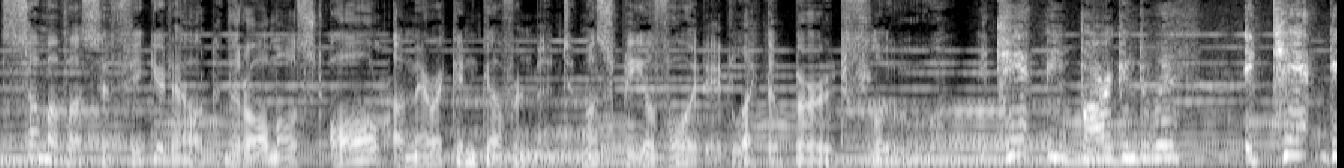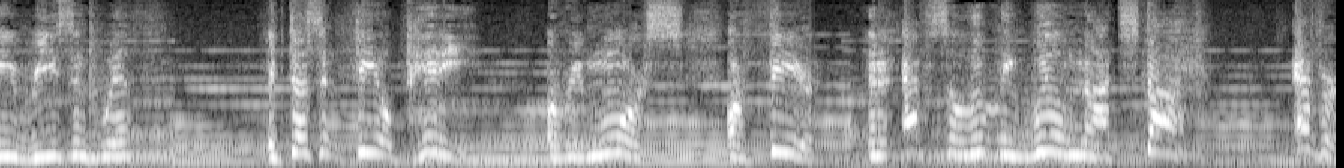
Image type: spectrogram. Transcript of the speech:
Some of us have figured out that almost all American government must be avoided like the bird flu. It can't be bargained with. It can't be reasoned with. It doesn't feel pity or remorse or fear, and it absolutely will not stop. Ever.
